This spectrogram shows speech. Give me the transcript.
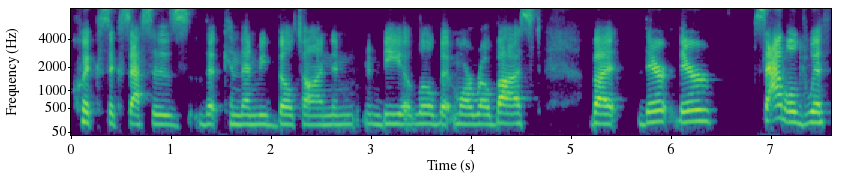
quick successes that can then be built on and, and be a little bit more robust. But they're they're saddled with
